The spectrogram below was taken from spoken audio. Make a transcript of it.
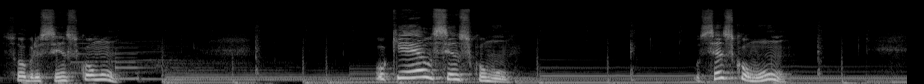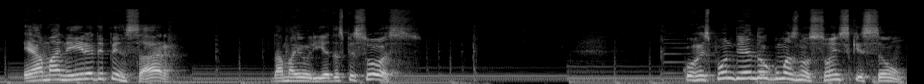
sobre o senso comum. O que é o senso comum? O senso comum é a maneira de pensar da maioria das pessoas, correspondendo a algumas noções que são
